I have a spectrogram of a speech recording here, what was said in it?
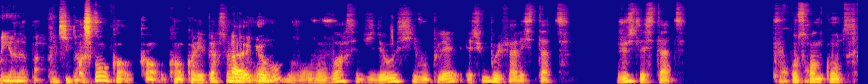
Il y en a pas un qui passe. Franchement, quand, quand, quand, quand les personnes vont, vont- vont voir cette vidéo, s'il vous plaît, est-ce que vous pouvez faire les stats? Juste les stats. Pour qu'on se rende compte.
